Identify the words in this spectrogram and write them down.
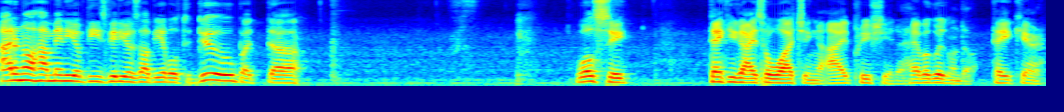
I don't know how many of these videos I'll be able to do, but uh, we'll see. Thank you guys for watching. I appreciate it. Have a good one though. Take care.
